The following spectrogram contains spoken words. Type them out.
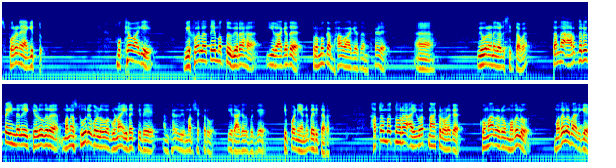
ಸ್ಫುರಣೆ ಆಗಿತ್ತು ಮುಖ್ಯವಾಗಿ ವಿಫಲತೆ ಮತ್ತು ವಿರಹ ಈ ರಾಗದ ಪ್ರಮುಖ ಭಾವ ಆಗ್ಯದ ಅಂತ ಹೇಳಿ ವಿವರಣೆಗಳು ಸಿಗ್ತವೆ. ತನ್ನ ಆರ್ದ್ರತೆಯಿಂದಲೇ ಕೇಳುಗರ ಮನಸೂರೆಗೊಳ್ಳುವ ಗುಣ ಇದಕ್ಕಿದೆ ಅಂಥೇಳಿ ವಿಮರ್ಶಕರು ಈ ರಾಗದ ಬಗ್ಗೆ ಟಿಪ್ಪಣಿಯನ್ನು ಬರೀತಾರೆ. ಹತ್ತೊಂಬತ್ತು ನೂರ ಐವತ್ನಾಲ್ಕರೊಳಗೆ ಕುಮಾರರು ಮೊದಲು, ಮೊದಲ ಬಾರಿಗೆ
